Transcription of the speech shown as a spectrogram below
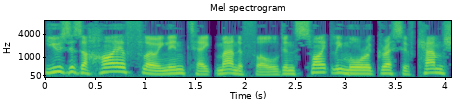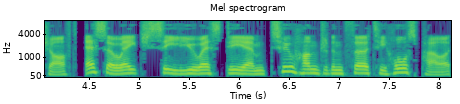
uses a higher flowing intake manifold and slightly more aggressive camshaft. SOHC USDM 230 horsepower,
